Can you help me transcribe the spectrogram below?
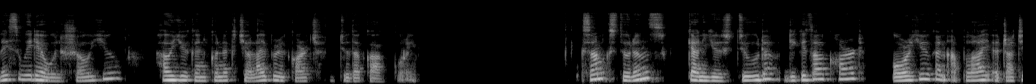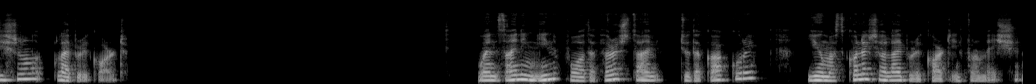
This video will show you how you can connect your library card to the Kaakkuri. Xamk students can use Duda digital card or you can apply a traditional library card. When signing in for the first time to the Kaakkuri, you must connect your library card information.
